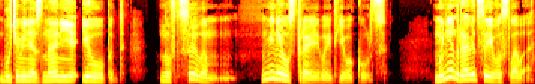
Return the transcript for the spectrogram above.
будь у меня знания и опыт, но в целом меня устраивает его курс. Мне нравятся его слова.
